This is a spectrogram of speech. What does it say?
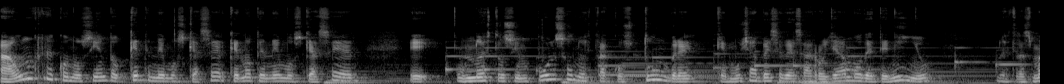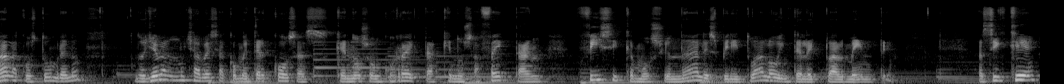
aún reconociendo qué tenemos que hacer, qué no tenemos que hacer, eh, nuestros impulsos, nuestra costumbre que muchas veces desarrollamos desde niño, nuestras malas costumbres, ¿no? Nos llevan muchas veces a cometer cosas que no son correctas, que nos afectan física, emocional, espiritual o intelectualmente. Así que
